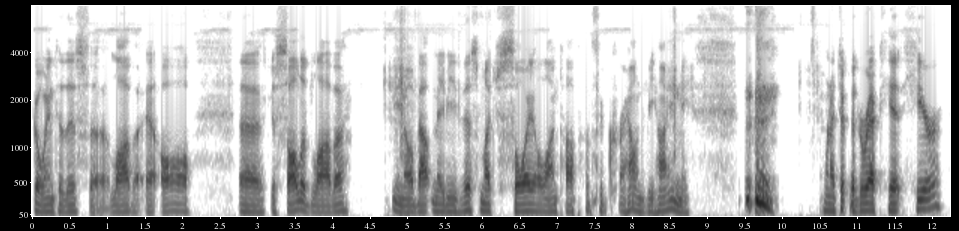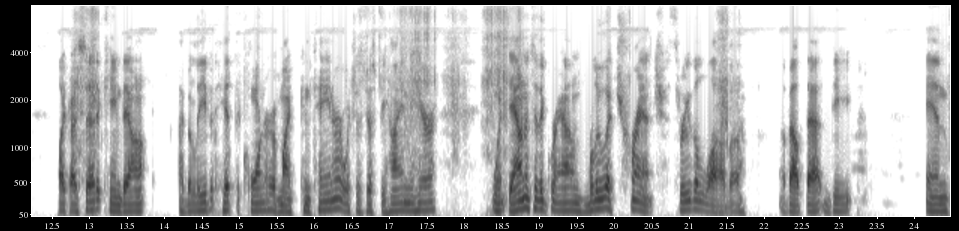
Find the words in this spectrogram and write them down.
go into this uh, lava at all. Uh, just solid lava, you know, about maybe this much soil on top of the ground behind me. when I took the direct hit here, like I said, it came down, I believe it hit the corner of my container, which is just behind me here, went down into the ground, blew a trench through the lava about that deep, and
